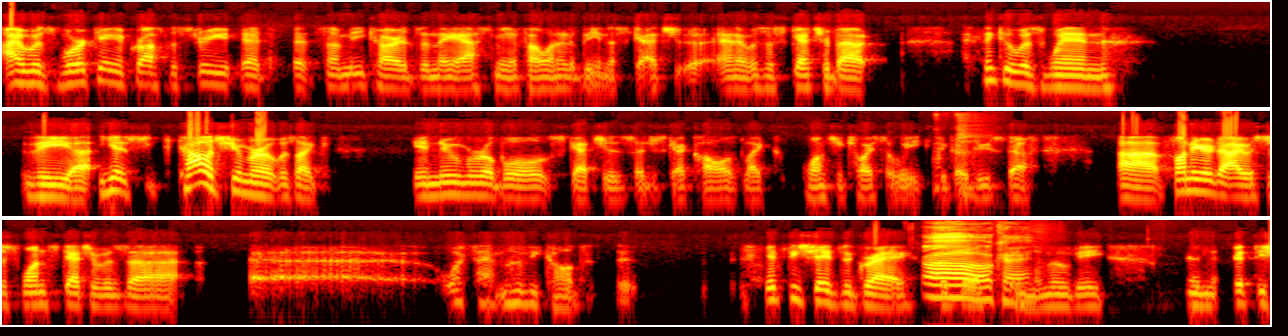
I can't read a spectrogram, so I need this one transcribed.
I was working across the street at at some e cards, and they asked me if I wanted to be in a sketch, and it was a sketch about. I think it was when the uh, yes college humor. It was like innumerable sketches. I just got called like once or twice a week to go do stuff. Uh, funny or die was just one sketch. It was uh, uh what's that movie called? Fifty Shades of Grey. Oh, okay. In the movie, in Fifty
